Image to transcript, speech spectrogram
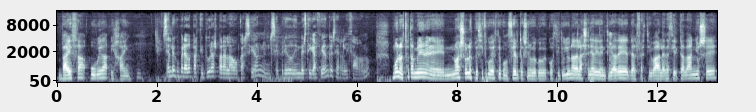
Baeza, Úbeda y Jaén. ¿Se han recuperado partituras para la ocasión en ese periodo de investigación que se ha realizado? ¿no? Bueno, esto también eh, no es solo específico de este concierto, sino que constituye una de las señas de identidad del festival. Es decir, cada año se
